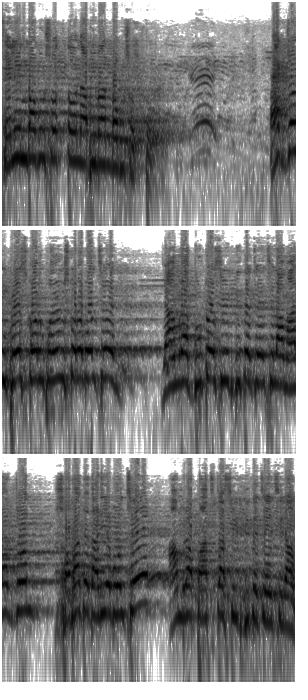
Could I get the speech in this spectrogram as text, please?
সেলিম বাবু সত্য না বিমান বাবু সত্য? একজন প্রেস কনফারেন্স করে বলছেন যে আমরা দুটো সিট দিতে চেয়েছিলাম আর একজন সভাতে দাঁড়িয়ে বলছে, আমরা পাঁচটা সিট দিতে চেয়েছিলাম।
